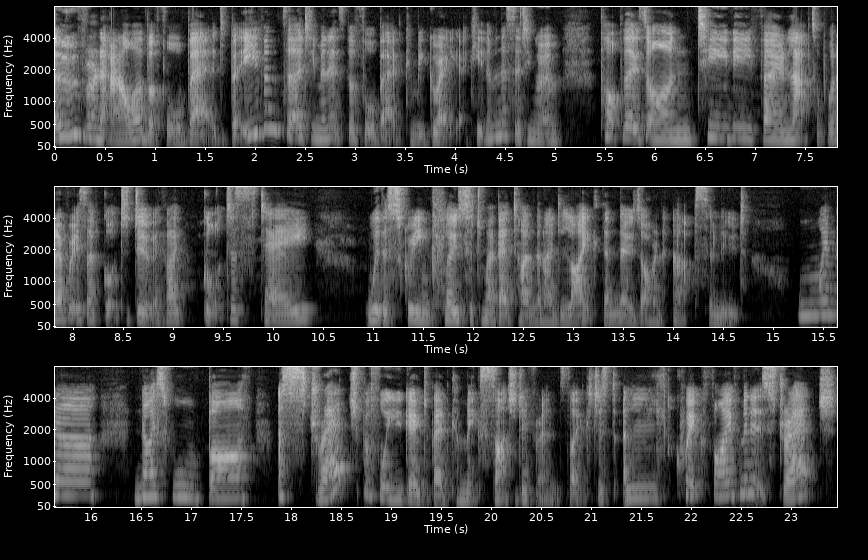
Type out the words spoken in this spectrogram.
over an hour before bed, but even 30 minutes before bed can be great. I keep them in the sitting room, pop those on TV, phone, laptop, whatever it is I've got to do. If I've got to stay with a screen closer to my bedtime than I'd like, then those are an absolute winner, nice warm bath, a stretch before you go to bed can make such a difference. Like just a quick five minute stretch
